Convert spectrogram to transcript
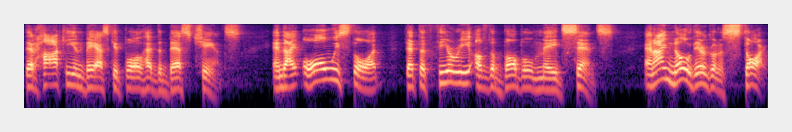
that hockey and basketball had the best chance. And I always thought that the theory of the bubble made sense. And I know they're going to start.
